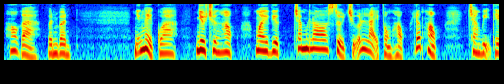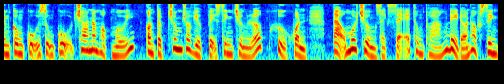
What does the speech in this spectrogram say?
ho gà, vân vân. Những ngày qua, nhiều trường học ngoài việc chăm lo sửa chữa lại phòng học, lớp học, trang bị thêm công cụ dụng cụ cho năm học mới, còn tập trung cho việc vệ sinh trường lớp, khử khuẩn, tạo môi trường sạch sẽ, thông thoáng để đón học sinh,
